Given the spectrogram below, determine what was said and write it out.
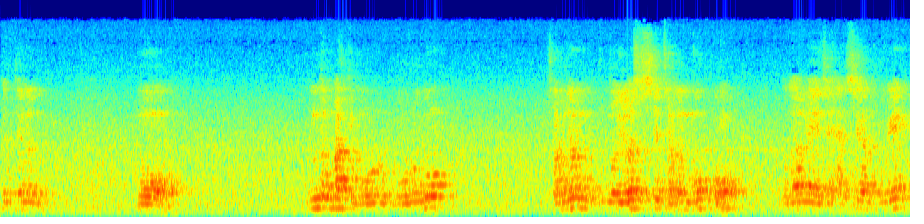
그때는 뭐 운동밖에 모르- 모르고 점점 뭐 6시에 저녁 먹고 그 다음에 이제 1시간 후에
